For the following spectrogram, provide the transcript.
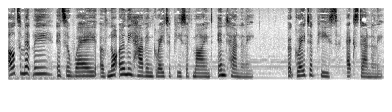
Ultimately, it's a way of not only having greater peace of mind internally, but greater peace externally.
